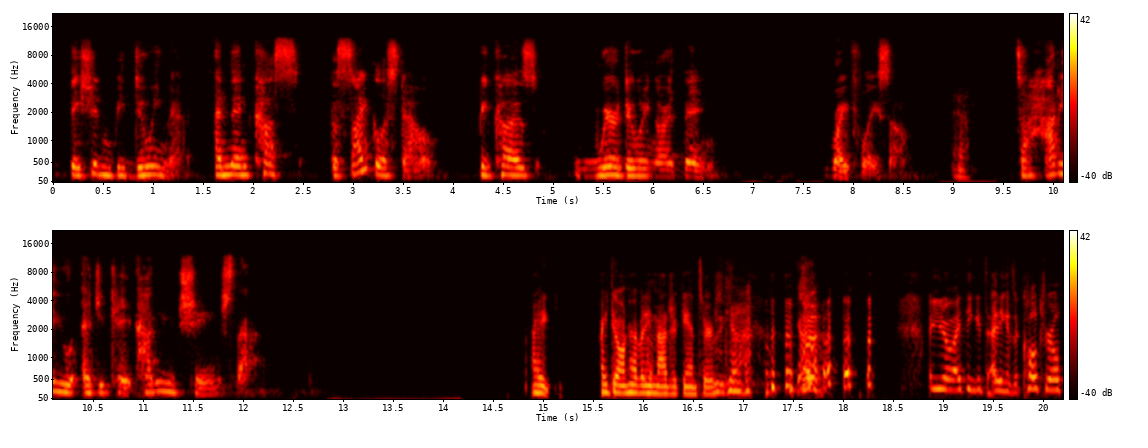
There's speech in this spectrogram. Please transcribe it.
yes. they shouldn't be doing that and then cuss the cyclist out because we're doing our thing, rightfully so. Yeah. So, how do you educate? How do you change that? I I don't have any magic answers. Yeah. yeah. you know, I think it's I think it's a cultural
